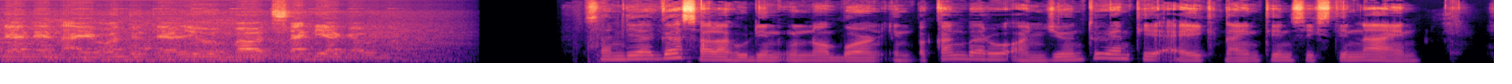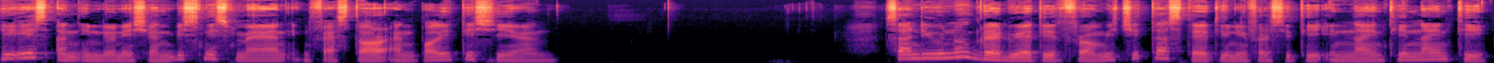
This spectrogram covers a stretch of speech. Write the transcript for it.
attention and I want to tell you about Sandiaga Uno. Sandiaga Salahuddin Uno born in Pekanbaru on June 28, 1969. He is an Indonesian businessman, investor, and politician. Sandi Uno graduated from Wichita State University in 1990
